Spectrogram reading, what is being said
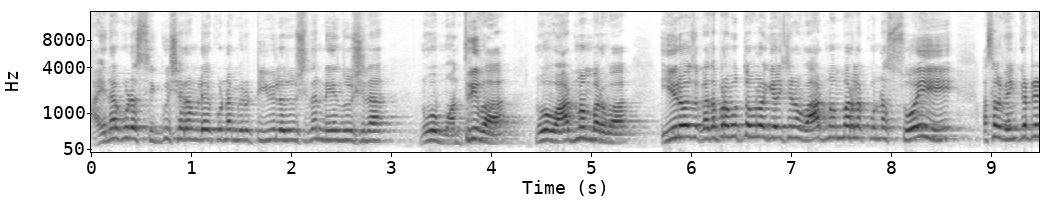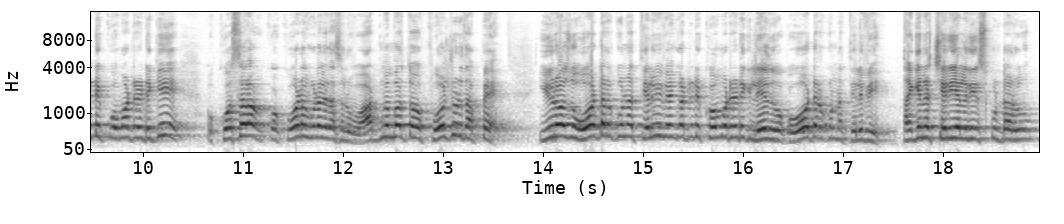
అయినా కూడా సిగ్గు శరం లేకుండా మీరు టీవీలో చూసిందని నేను చూసినా. నువ్వు మంత్రివా? నువ్వు వార్డ్ మెంబర్వా? ఈరోజు గత ప్రభుత్వంలో గెలిచిన వార్డ్ మెంబర్లకు ఉన్న సోయి అసలు వెంకటరెడ్డి కోమటిరెడ్డికి కొసల కోణం కూడా లేదు. అసలు వార్డ్ మెంబర్తో పోల్చుడు తప్పే. ఈరోజు ఓటర్కున్న తెలివి వెంకటరెడ్డి కోమటిరెడ్డికి లేదు. ఒక ఓటర్కున్న తెలివి. తగిన చర్యలు తీసుకుంటారు.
